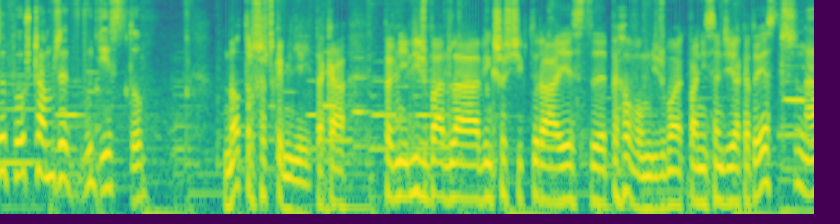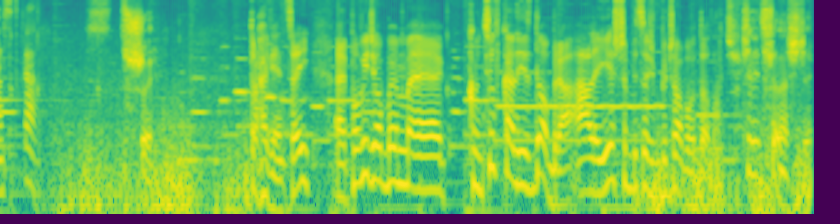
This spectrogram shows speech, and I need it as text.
Przypuszczam, że 20. No troszeczkę mniej. Taka pewnie liczba dla większości, która jest e, pechową liczbą. Jak pani sądzi, jaka to jest? Trzynastka. Trzy. Trochę więcej. E, powiedziałbym, e, końcówka jest dobra, ale jeszcze by coś by trzeba było dodać. Czyli 13.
